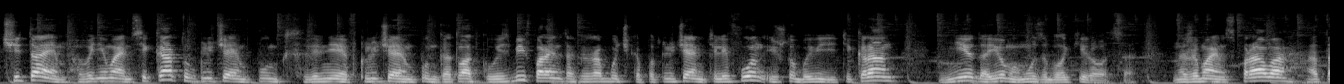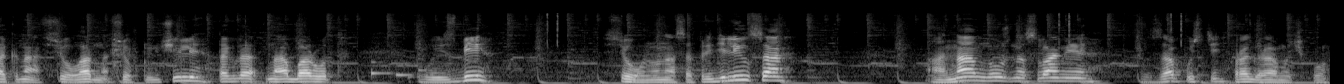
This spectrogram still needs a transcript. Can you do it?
читаем, вынимаем SIM-карту, включаем пункт, вернее, включаем пункт отладка USB в параметрах разработчика, подключаем телефон и чтобы видеть экран, не даем ему заблокироваться. Нажимаем справа от окна. Все, ладно, все включили. Тогда наоборот. USB. Все, он у нас определился. А нам нужно с вами запустить программочку.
